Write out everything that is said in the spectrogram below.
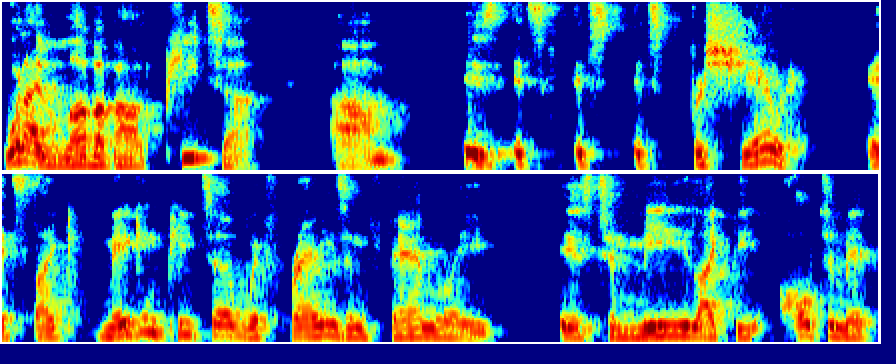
what I love about pizza um, is it's it's it's for sharing. It's like making pizza with friends and family is to me like the ultimate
